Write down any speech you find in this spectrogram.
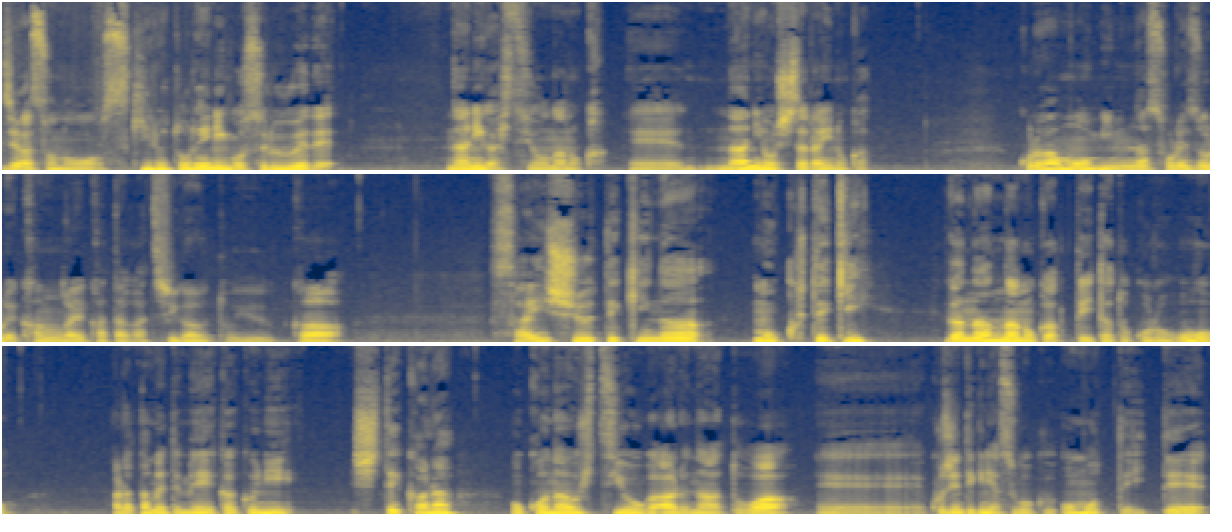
じゃあそのスキルトレーニングをする上で何が必要なのか、えー、何をしたらいいのかこれはもうみんなそれぞれ考え方が違うというか最終的な目的が何なのかっていったところを改めて明確にしてから行う必要があるなとは、えー、個人的にはすごく思っていて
